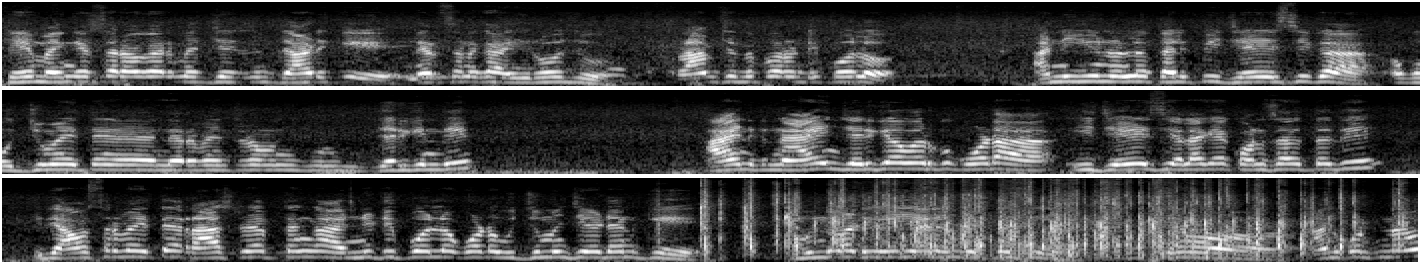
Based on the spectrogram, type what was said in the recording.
కె మంగేశ్వరరావు గారి మీద చేసిన దాడికి నిరసనగా ఈరోజు రామచంద్రపురం డిపోలో అన్ని యూనియన్లు కలిపి జేఏసీగా ఒక ఉద్యమం అయితే నిర్వహించడం జరిగింది. ఆయనకు న్యాయం జరిగే వరకు కూడా ఈ జేఏసీ ఇలాగే కొనసాగుతుంది. ఇది అవసరమైతే రాష్ట్ర వ్యాప్తంగా అన్ని డిపోల్లో కూడా ఉద్యమం చేయడానికి ముందు వేయాలని చెప్పేసి మేము అనుకుంటున్నాం.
